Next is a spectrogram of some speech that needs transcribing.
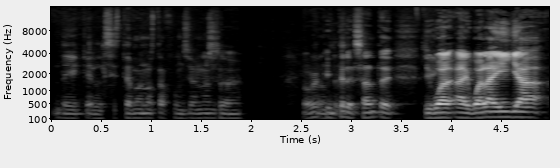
de que el sistema no está funcionando. sí. Qué interesante. sí. Igual, ah, igual ahí ya,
